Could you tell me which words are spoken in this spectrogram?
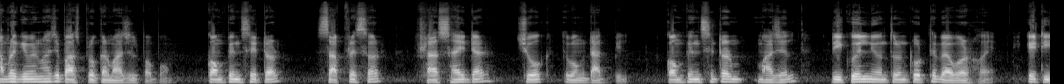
আমরা গেমের মাঝে পাঁচ প্রকার মাজেল পাবো। কম্পেনসেটর, সাপ্রেসর, ফ্ল্যাশ হাইডার, চোখ এবং ডাকবিল। কম্পেনসেটর, মাজেল, রিকোয়েল নিয়ন্ত্রণ করতে ব্যবহার হয়। এটি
